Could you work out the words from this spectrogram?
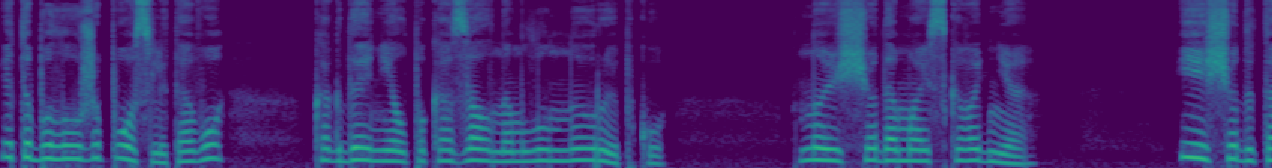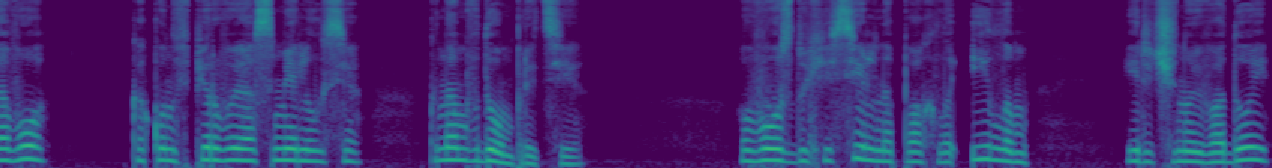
Это было уже после того, как Дэниел показал нам лунную рыбку, но еще до майского дня. И еще до того, как он впервые осмелился к нам в дом прийти. В воздухе сильно пахло илом и речной водой,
